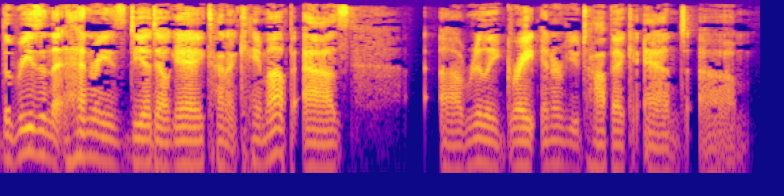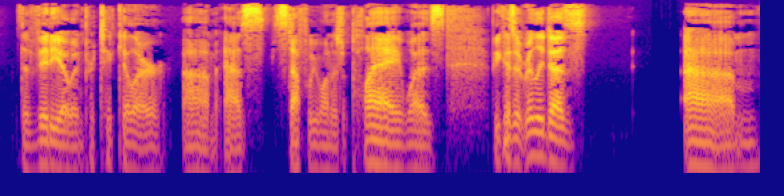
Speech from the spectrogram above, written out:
the reason that Henry's Dia del Gay kind of came up as a really great interview topic, and um, the video in particular um, as stuff we wanted to play was because it really does. Um,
